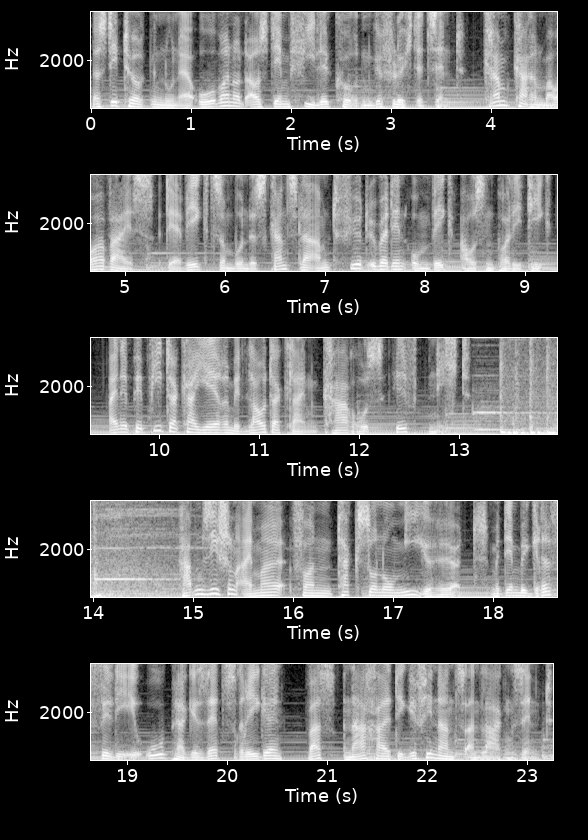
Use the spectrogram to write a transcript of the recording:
das die Türken nun erobern und aus dem viele Kurden geflüchtet sind. Kramp-Karrenbauer weiß, der Weg zum Bundeskanzleramt führt über den Umweg Außenpolitik. Eine Pepita-Karriere mit lauter kleinen Karos hilft nicht. Haben Sie schon einmal von Taxonomie gehört? Mit dem Begriff will die EU per Gesetz regeln, was nachhaltige Finanzanlagen sind.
